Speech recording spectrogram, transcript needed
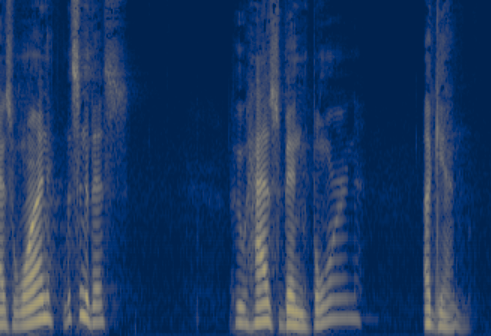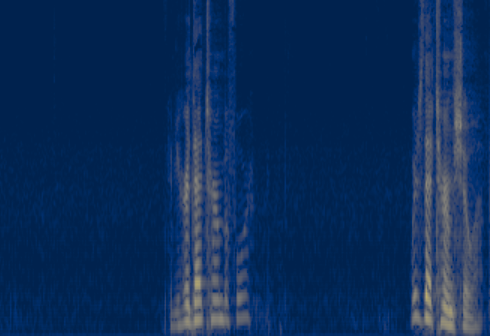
as one, listen to this, who has been born again. Have you heard that term before? Where does that term show up?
